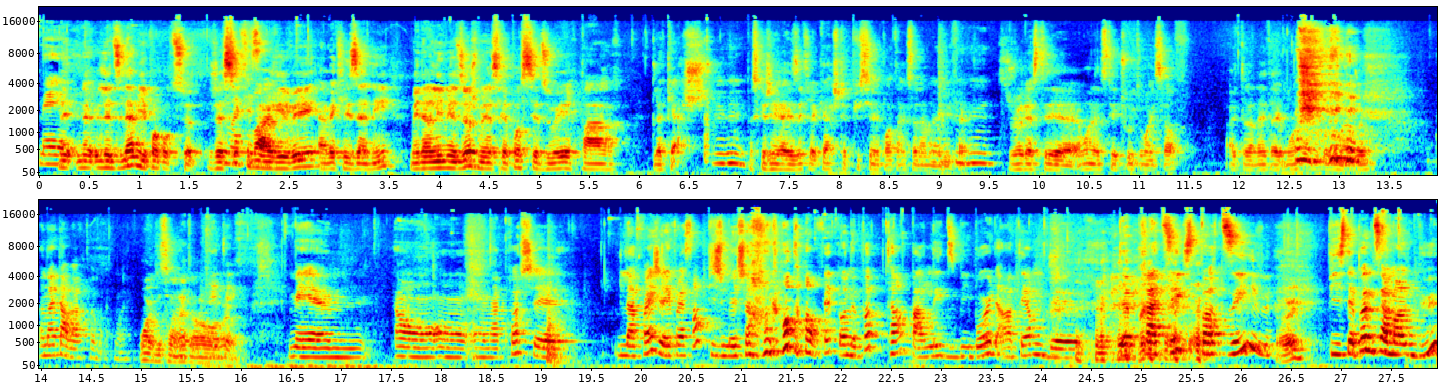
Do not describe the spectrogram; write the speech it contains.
Mais... Le, dilemme, il n'est pas pour tout de suite. Je sais qu'il va arriver avec les années, mais dans les médias, je ne me laisserai pas séduire par le cash. Mm-hmm. Parce que j'ai réalisé que le cash n'était plus si important que ça dans ma vie. Mm-hmm. Je veux rester, euh, I want to stay true to myself. Être honnête avec moi, Honnête envers toi, oui. Oui, c'est honnête envers moi. Mais euh, on, on, on, approche... Euh, la fin, j'ai l'impression, puis je me suis rendu compte en fait qu'on n'a pas tant parlé du b-board en termes de, de pratique sportive. Puis c'était pas nécessairement le but,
